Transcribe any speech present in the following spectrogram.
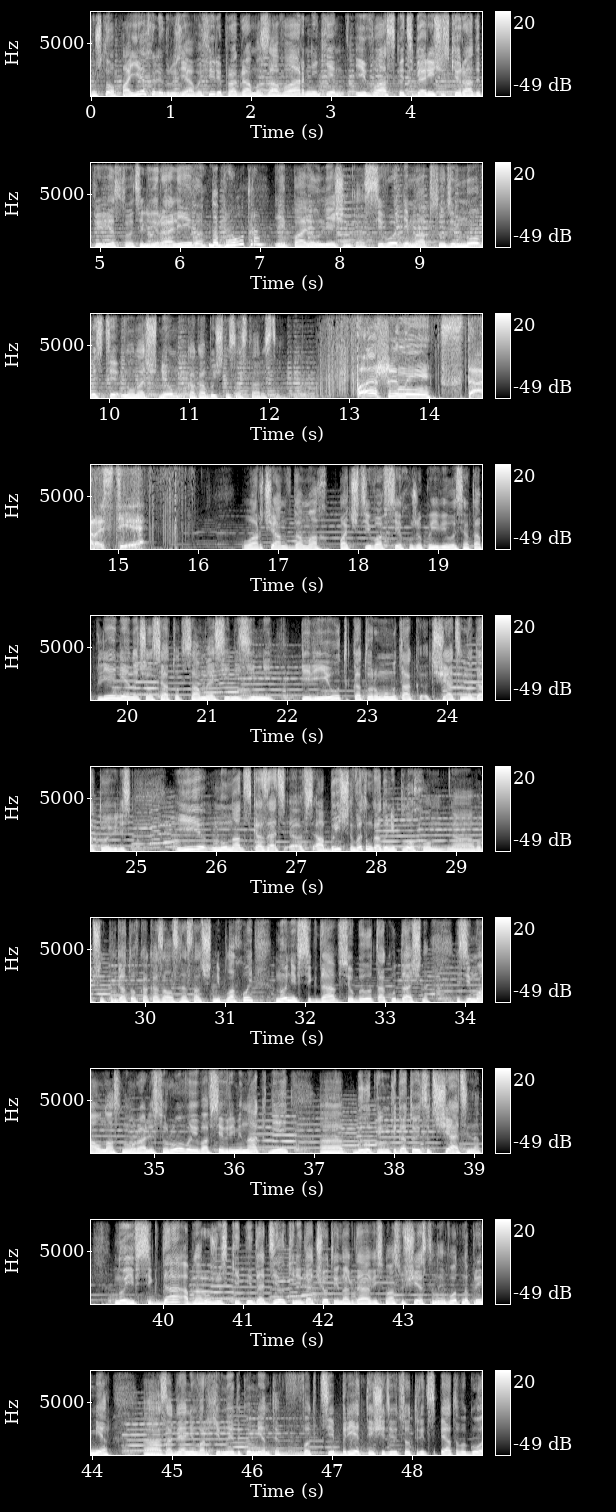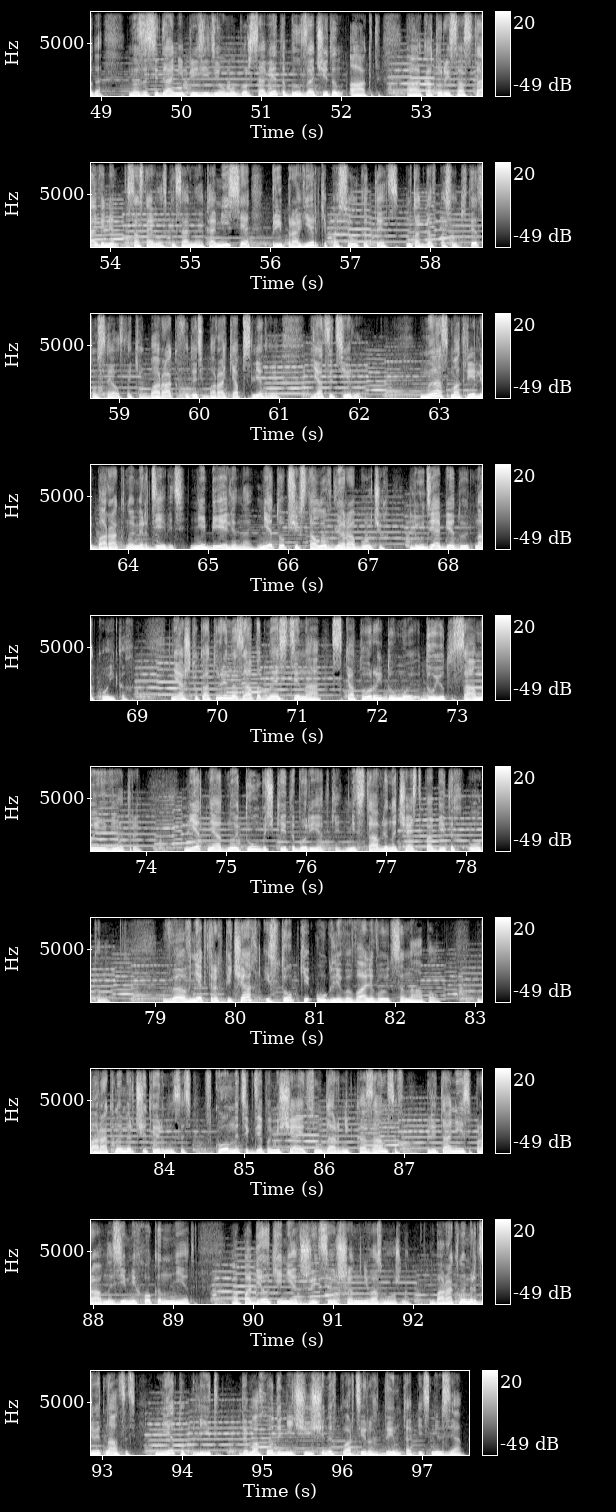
Ну что, поехали, друзья. В эфире программа «Заварники». И вас категорически рады приветствовать Эльвира Алиева. Доброе утро. И Павел Лещенко. Сегодня мы обсудим новости, но начнем, как обычно, со старости. Пашины старости. У арчан в домах почти во всех уже появилось отопление, начался тот самый осенне-зимний период, к которому мы так тщательно готовились. И, ну, надо сказать, э, обычно, в этом году неплохо он, э, в общем, подготовка оказалась достаточно неплохой, но не всегда все было так удачно. Зима у нас на Урале суровая, и во все времена к ней э, было принято готовиться тщательно. Но и всегда обнаружились какие-то недоделки, недочеты, иногда весьма существенные. Вот, например, заглянем в архивные документы. В октябре 1935 года на заседании Президиума Горсовета был зачитан акт, который составили, составила специальная комиссия, при проверке поселка ТЭЦ. Ну, тогда в поселке ТЭЦ он стоял с таких бараков, вот эти бараки обследовали. Я цитирую. Мы осмотрели барак номер 9. Не белено, нет общих столов для рабочих. Люди обедают на койках. Не оштукатурена западная стена, с которой, думаю, дуют самые ветры. Нет ни одной тумбочки и табуретки, не вставлена часть побитых окон. В, в некоторых печах из топки угли вываливаются на пол. Барак номер 14. В комнате, где помещается ударник казанцев, плита неисправна, зимних окон нет. А побелки нет, жить совершенно невозможно. Барак номер 19. Нету плит, дымоходы не чищены, в квартирах дым топить нельзя.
